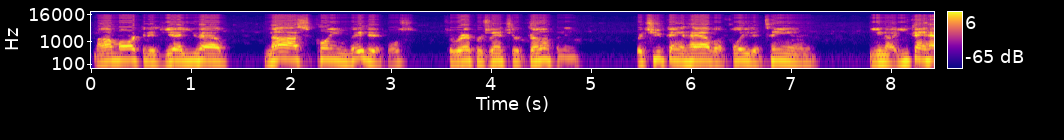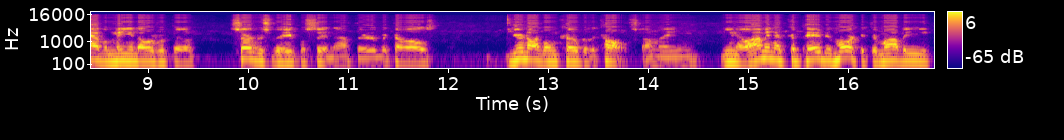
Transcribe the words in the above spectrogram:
My market is yeah, you have nice, clean vehicles to represent your company, but you can't have a fleet of ten. You know, you can't have a million dollars worth of service vehicles sitting out there because you're not going to cover the cost. I mean, you know, I'm in a competitive market. There might be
